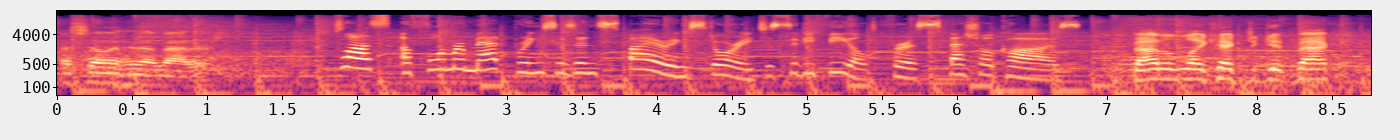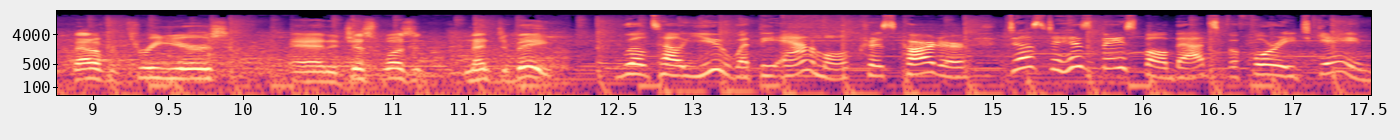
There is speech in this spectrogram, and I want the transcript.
That's the only thing that matters. Plus, a former Met brings his inspiring story to Citi Field for a special cause. Battled like heck to get back, battled for three years, and it just wasn't meant to be. We'll tell you what the animal, Chris Carter, does to his baseball bats before each game.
